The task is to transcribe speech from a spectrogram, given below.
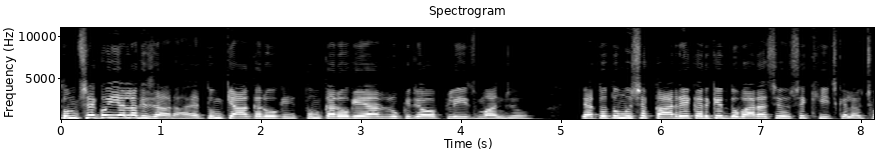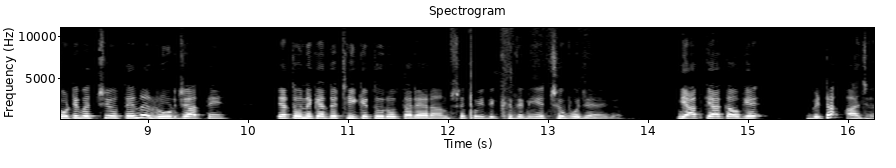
तुमसे कोई अलग जा रहा है, तुम क्या करोगे? तुम करोगे, यार, रुक जाओ प्लीज़ मान जाओ। या तो तुम उसे कार्य करके दोबारा से उसे खींच के लाओ। छोटे बच्चे होते हैं ना रूट जाते हैं। या तो उन्हें कहते ठीक है, तू रोता रहे आराम से, कोई दिक्कत नहीं है, चुप हो जाएगा। या आप क्या कहोगे, बेटा, आ जा।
